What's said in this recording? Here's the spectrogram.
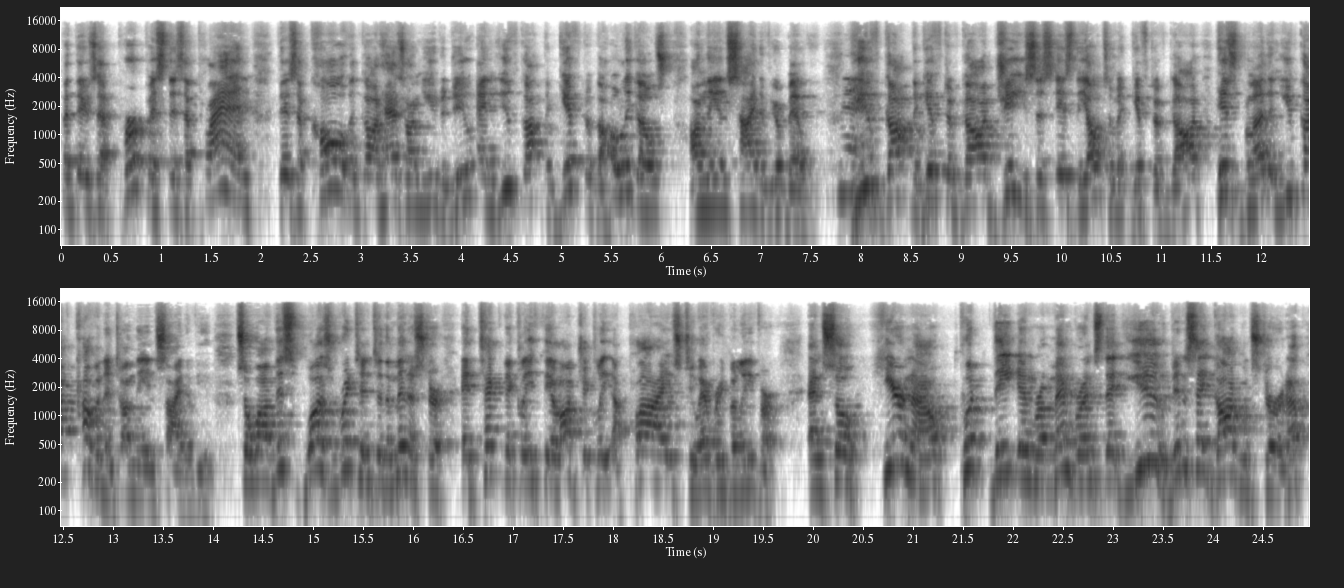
but there's a purpose, there's a plan, there's a call that God has on you to do, and you've got the gift of the Holy Ghost on the inside of your belly. You've got the gift of God. Jesus is the ultimate gift of God, his blood, and you've got covenant on the inside of you. So while this was written to the minister, it technically, theologically applies to every believer. And so here now, put thee in remembrance that you, didn't say God would stir it up,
